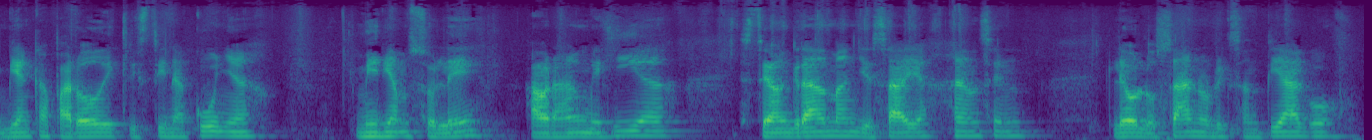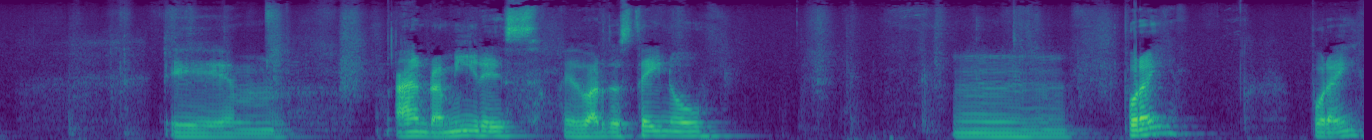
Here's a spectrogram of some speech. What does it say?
Bianca Parodi, Cristina Cuña, Miriam Solé, Abraham Mejía, Esteban Gradman, Yesaya Hansen, Leo Lozano, Rick Santiago, eh, Ramírez, Eduardo Steino, mm, por ahí, por ahí.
